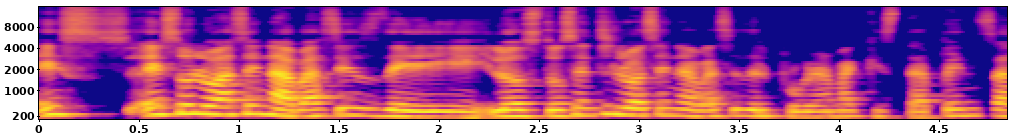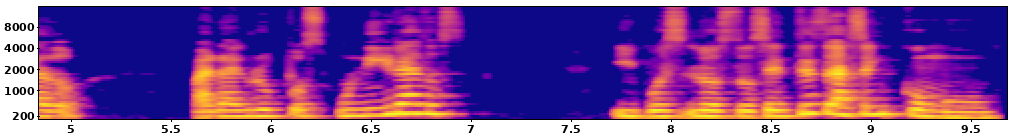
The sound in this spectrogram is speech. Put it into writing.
es, eso lo hacen a bases de, los docentes lo hacen a base del programa que está pensado para grupos unigrados. Y pues los docentes hacen como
